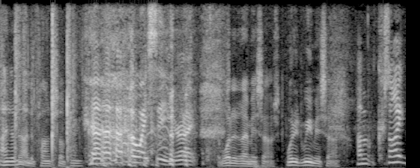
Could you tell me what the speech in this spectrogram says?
I don't know. I'd found something. oh, I see. Right. What did I miss out? What did we miss out? Um, could I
